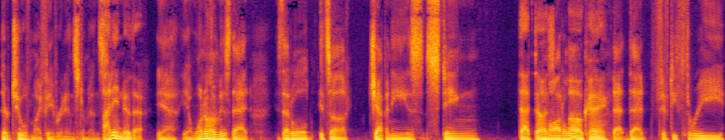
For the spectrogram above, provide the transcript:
they're two of my favorite instruments. I didn't know that. yeah, yeah. One of them is that is that old. It's a Japanese Sting That does model. Okay. That that fifty three.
